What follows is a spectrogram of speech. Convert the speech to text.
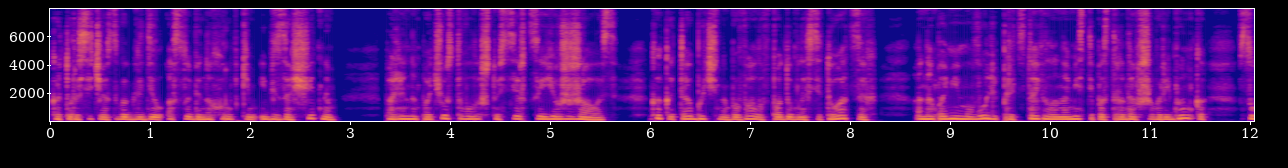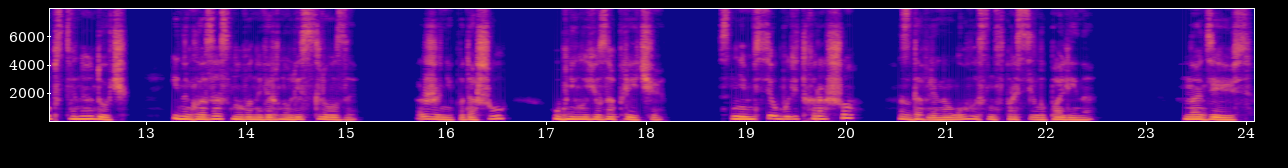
который сейчас выглядел особенно хрупким и беззащитным, Полина почувствовала, что сердце ее сжалось. Как это обычно бывало в подобных ситуациях, она помимо воли представила на месте пострадавшего ребенка собственную дочь, и на глаза снова навернулись слезы. Женя подошел, обнял ее за плечи. «С ним все будет хорошо?» Сдавленным голосом спросила Полина. «Надеюсь».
